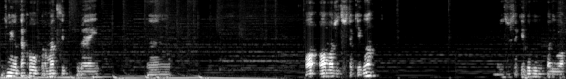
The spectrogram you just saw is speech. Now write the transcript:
Chodzi mi o taką formację, w której... Yy... O, o, może coś takiego? Może coś takiego by wypaliło.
